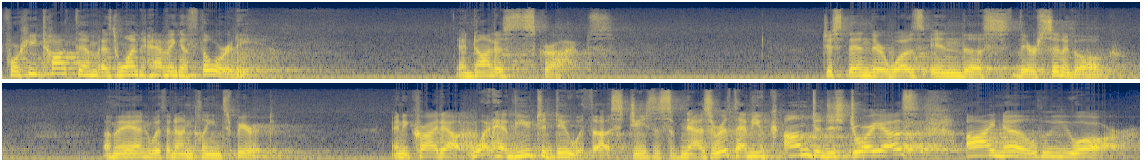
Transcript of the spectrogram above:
for he taught them as one having authority and not as scribes. Just then there was in the, their synagogue a man with an unclean spirit. And he cried out, What have you to do with us, Jesus of Nazareth? Have you come to destroy us? I know who you are,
